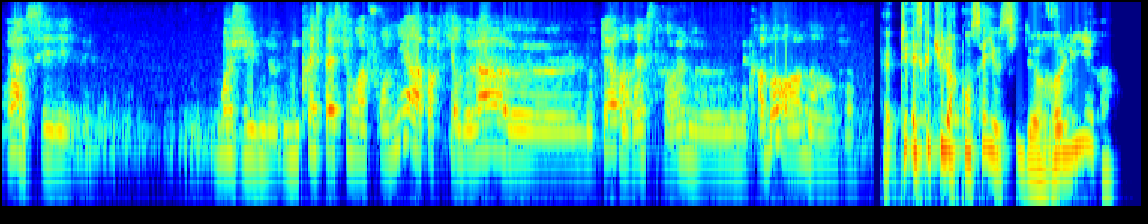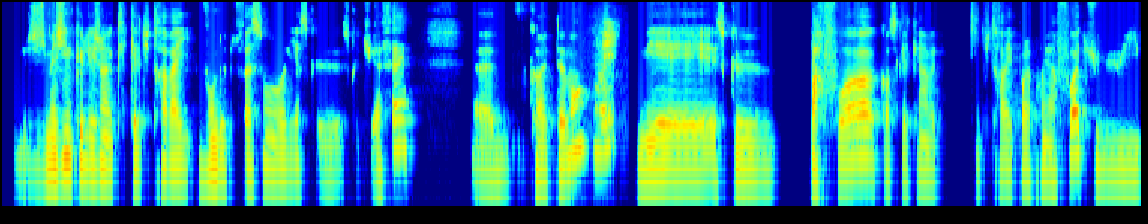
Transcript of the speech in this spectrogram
Voilà, c'est moi j'ai une, prestation à fournir, à partir de là, euh, l'auteur reste quand même euh, le maître à bord. Hein, euh, est-ce que tu leur conseilles aussi de relire? J'imagine que les gens avec lesquels tu travailles vont de toute façon relire ce que, ce que tu as fait correctement. Oui. Mais est-ce que parfois, quand c'est quelqu'un avec qui tu travailles pour la première fois, tu lui,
